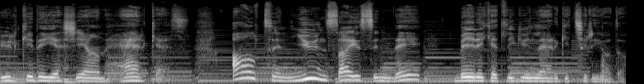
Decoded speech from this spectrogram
Ülkede yaşayan herkes altın yün sayesinde bereketli günler geçiriyordu.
